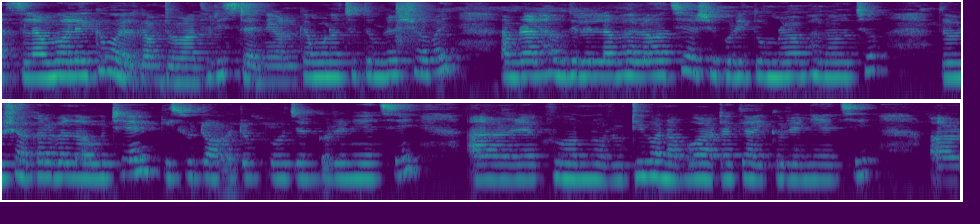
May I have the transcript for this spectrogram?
আসসালামু আলাইকুম, ওয়েলকাম টু মাধুরী স্টাইনিয়াল কেমন আছো তোমরা সবাই? আমরা আলহামদুলিল্লাহ ভালো আছি, আশা করি তোমরাও ভালো আছো। তো সকালবেলা উঠে কিছু টমেটো ফ্রোজেন করে নিয়েছি, আর এখন রুটি বানাবো আটা আই করে নিয়েছি। আর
